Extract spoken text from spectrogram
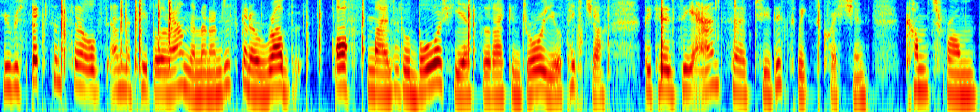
who respects themselves and the people around them. And I'm just going to rub off my little board here so that I can draw you a picture because the answer to this week's question comes from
